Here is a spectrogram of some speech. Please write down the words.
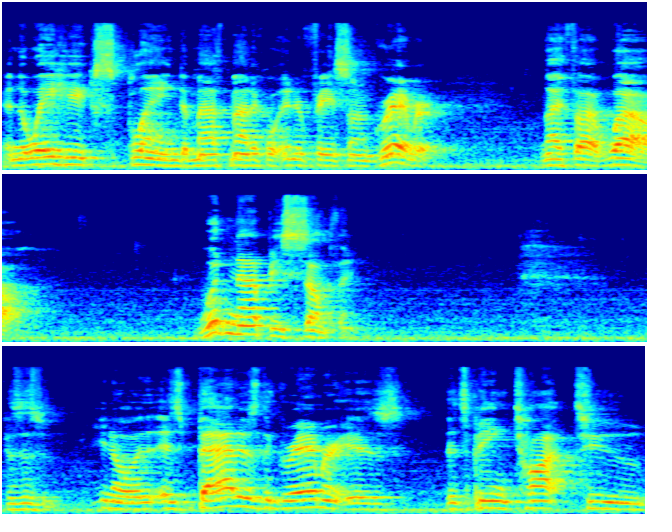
and the way he explained a mathematical interface on grammar. And I thought, wow, wouldn't that be something Because as you know, as bad as the grammar is that's being taught to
